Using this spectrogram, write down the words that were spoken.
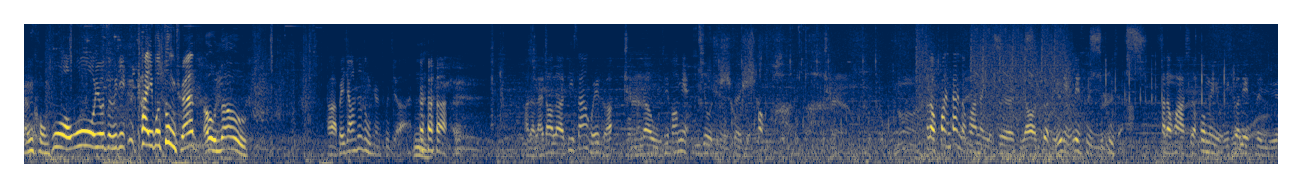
很恐怖哦，有走近，看一波重拳，Oh no，啊，被僵尸重拳出击了。好的，来到了第三回合，我们的武器方面依旧是这一套。它的换弹的话呢，也是比较特别，有点类似于护神啊。它的话是后面有一个类似于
